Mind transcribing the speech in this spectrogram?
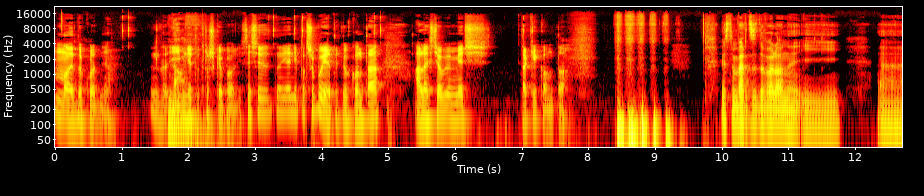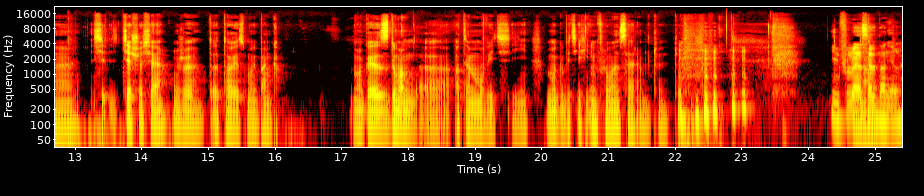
No i dokładnie. I no. mnie to troszkę boli. W sensie, no ja nie potrzebuję takiego konta, ale chciałbym mieć takie konto. Jestem bardzo zadowolony i e, cieszę się, że to, to, jest mój bank. Mogę z dumą e, o tym mówić i mogę być ich influencerem. Czy, czy Influencer no. Daniel.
